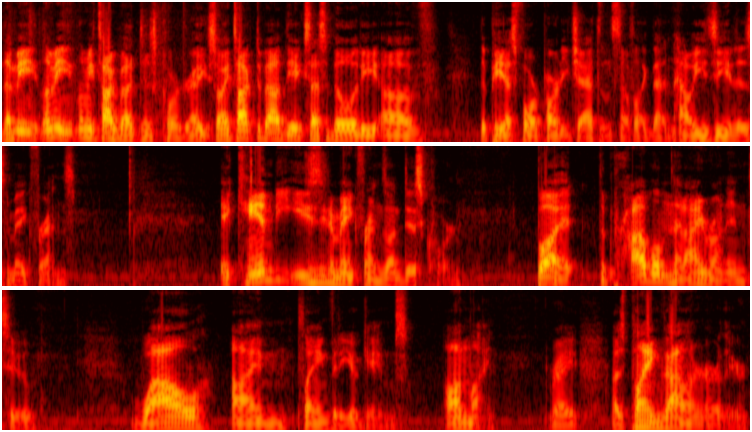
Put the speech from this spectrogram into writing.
let me let me let me talk about Discord, right? So I talked about the accessibility of the PS4 party chats and stuff like that, and how easy it is to make friends. It can be easy to make friends on Discord, but the problem that I run into while I'm playing video games online, right? I was playing Valorant earlier.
